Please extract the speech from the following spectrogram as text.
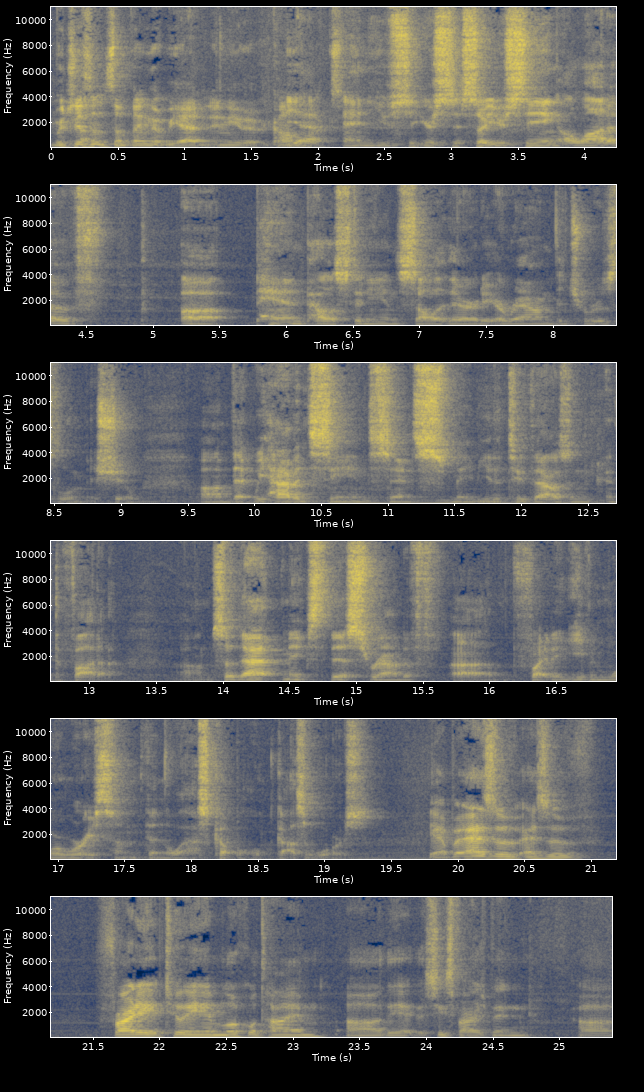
Which isn't something that we had in any of the conflicts. Yeah, and you see, you're so you're seeing a lot of uh, pan-Palestinian solidarity around the Jerusalem issue um, that we haven't seen since maybe the 2000 Intifada. Um, so that makes this round of uh, fighting even more worrisome than the last couple Gaza wars. Yeah, but as of as of Friday at two a.m. local time, uh, the, the ceasefire has been uh,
